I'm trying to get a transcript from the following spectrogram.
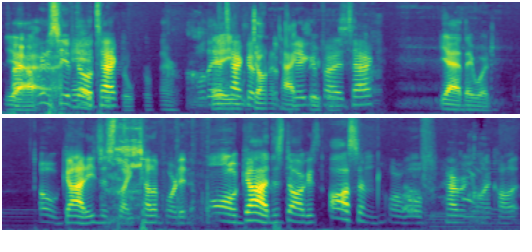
Yeah. Right, I'm gonna see if hey, they'll attack- creeper over there. Will they Hey, attack a, don't a attack pig if I attack? Yeah, they would. Oh god, he just like teleported. Oh god, this dog is awesome. Or wolf, however you want to call it.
